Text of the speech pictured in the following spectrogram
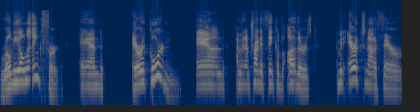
Romeo Langford and Eric Gordon. And I mean, I'm trying to think of others. I mean, Eric's not a fair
